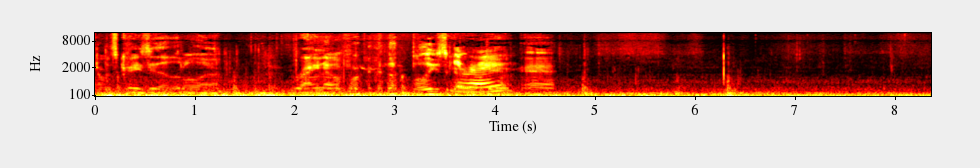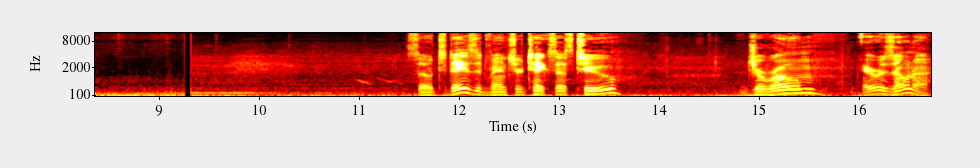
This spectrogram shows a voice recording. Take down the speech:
That was crazy, that little uh, rhino for the police car. You're right. Yeah. So today's adventure takes us to Jerome, Arizona.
